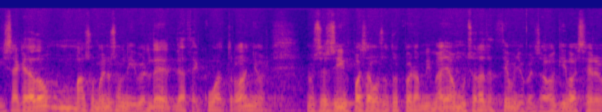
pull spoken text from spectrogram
y se ha quedado más o menos al nivel de, hace cuatro años. No sé si os pasa a vosotros, pero a mí me ha llamado mucho la atención. Yo pensaba que iba a ser,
